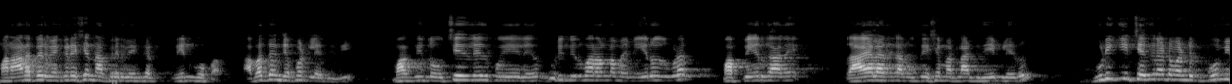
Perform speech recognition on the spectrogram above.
మా నాన్న పేరు వెంకటేశ్వర్ నా పేరు వెంకట వేణుగోపాల్. అబద్ధం చెప్పట్లేదు ఇది. మాకు దీంట్లో వచ్చేది లేదు పోయేది లేదు. గుడి నిర్మాణంలో మేము ఏ రోజు కూడా మా పేరు కానీ రాయాలని కానీ ఉద్దేశం అట్లాంటిది ఏం లేదు. గుడికి చెందినటువంటి భూమి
